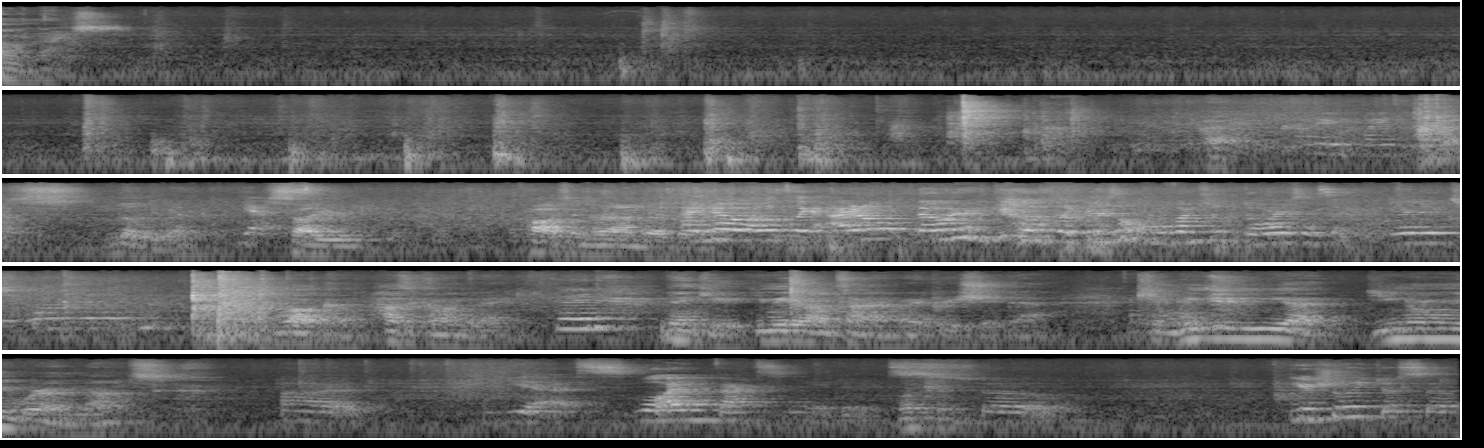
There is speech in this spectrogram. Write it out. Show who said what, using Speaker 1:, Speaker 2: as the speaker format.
Speaker 1: Oh, nice. Hi.
Speaker 2: Hey,
Speaker 1: Yes. Lily, right?
Speaker 2: Yes.
Speaker 1: Saw you pausing around there.
Speaker 2: I know, I was like, I don't know where to go. Like, there's a whole bunch of doors. I was like, which one?
Speaker 1: Welcome. How's it going today?
Speaker 2: Good.
Speaker 1: Thank you. You made it on time. I appreciate that. Can we, uh, do you normally wear a mask?
Speaker 2: Uh, yes. Well, I'm vaccinated.
Speaker 1: Okay.
Speaker 2: So, usually just um.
